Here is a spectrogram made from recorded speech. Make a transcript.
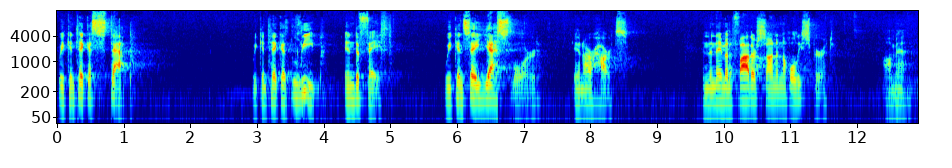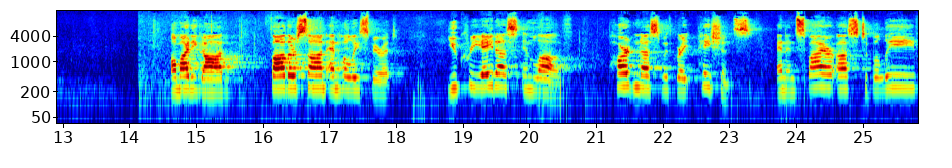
we can take a step, we can take a leap into faith. We can say, Yes, Lord, in our hearts. In the name of the Father, Son, and the Holy Spirit. Amen. Almighty God, Father, Son, and Holy Spirit, you create us in love, pardon us with great patience, and inspire us to believe,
